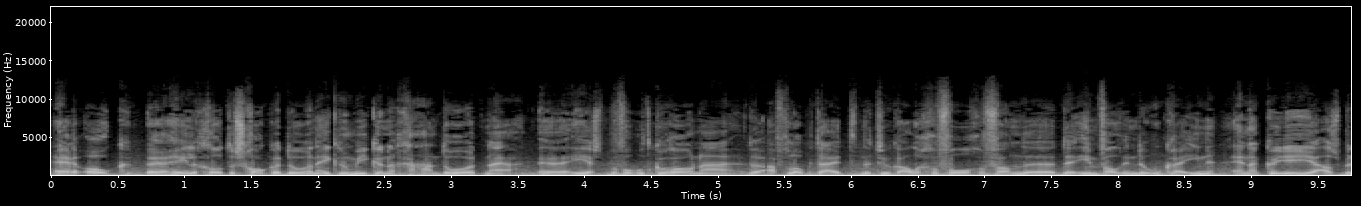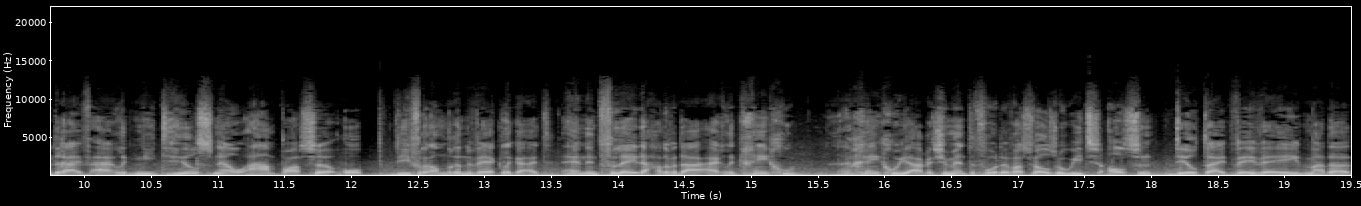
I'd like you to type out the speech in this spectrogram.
er ook eh, hele grote schokken door een economie kunnen gaan. Door, nou ja, eh, eerst bijvoorbeeld corona, de afgelopen tijd natuurlijk alle gevolgen van de, de inval in de Oekraïne. En dan kun je je als bedrijf eigenlijk niet heel snel aanpassen op die veranderende werkelijkheid. En in het verleden hadden we daar eigenlijk geen, goed, geen goede arrangementen voor. Er was wel zoiets als een deeltijd WW, maar daar,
